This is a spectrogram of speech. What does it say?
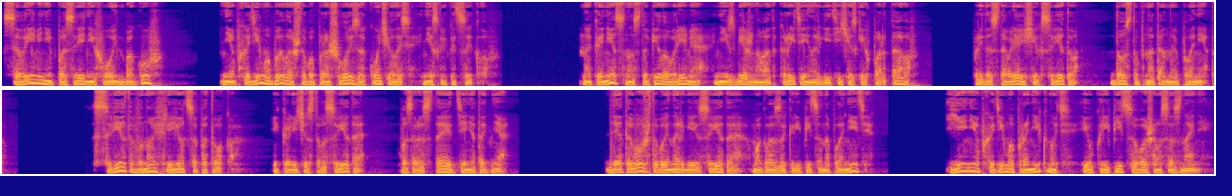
Со времени последних войн богов необходимо было, чтобы прошло и закончилось несколько циклов. Наконец наступило время неизбежного открытия энергетических порталов предоставляющих свету доступ на данную планету. Свет вновь льется потоком, и количество света возрастает день ото дня. Для того, чтобы энергия света могла закрепиться на планете, ей необходимо проникнуть и укрепиться в вашем сознании.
